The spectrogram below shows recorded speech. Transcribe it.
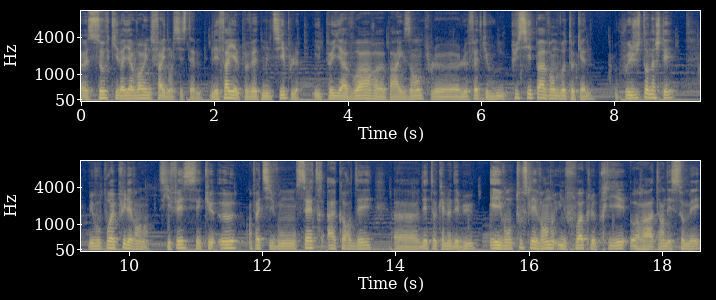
euh, sauf qu'il va y avoir une faille dans le système. Les failles, elles peuvent être multiples. Il peut y avoir, euh, par exemple, euh, le fait que vous ne puissiez pas vendre vos tokens. Vous pouvez juste en acheter, mais vous pourrez plus les vendre. Ce qui fait, c'est que eux, en fait, ils vont s'être accordés euh, des tokens au début et ils vont tous les vendre une fois que le prix aura atteint des sommets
